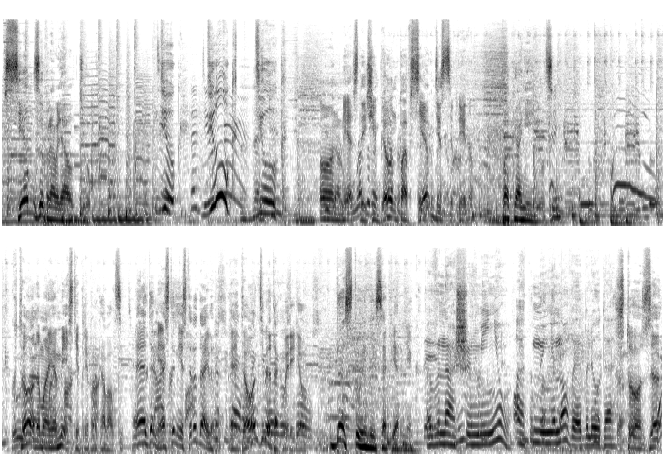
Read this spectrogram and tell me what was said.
Всем заправлял Дюк. Дюк, Дюк, Дюк. Он местный чемпион по всем дисциплинам. Пока не явился. Кто на моем месте припарковался? Это место мистера Дайвера. Это он тебя так вырядил? Достойный соперник. В нашем меню отныне новое блюдо. Что за...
